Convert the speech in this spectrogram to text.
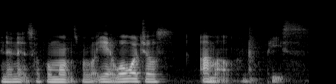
in the next couple months. But yeah, WorldWideChels. I'm out. Peace.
